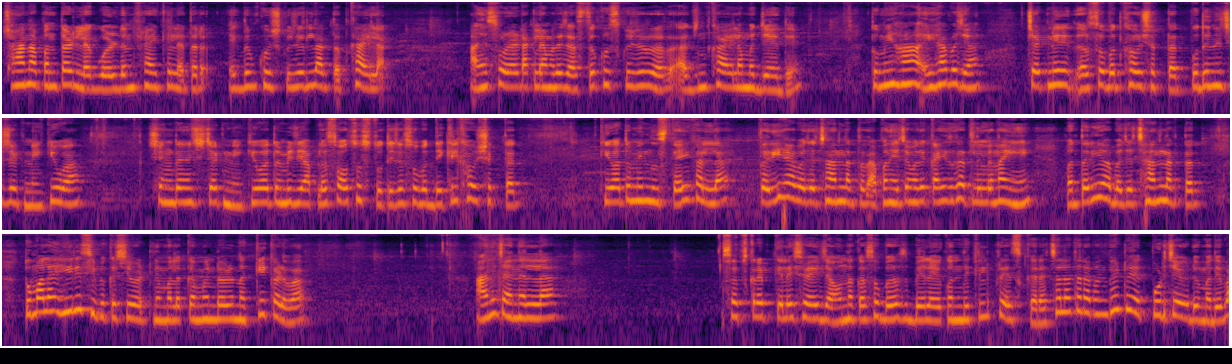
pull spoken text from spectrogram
छान आपण तळल्या गोल्डन फ्राय केल्या तर एकदम खुशखुशीत लागतात खायला. आणि सोड्या टाकल्यामध्ये जास्त खुसखुशीत होतात अजून खायला मजा येते. तुम्ही हा ह्या भज्या चटणी सोबत खाऊ शकतात पुदिन्याची चटणी किंवा शेंगदाण्याची चटणी किंवा तुम्ही जे आपला सॉस असतो त्याच्यासोबत देखील खाऊ शकतात. किंवा तुम्ही नुसत्याही खाल्ला तरी ह्या भज्या छान लागतात. आपण याच्यामध्ये काहीच घातलेलं नाही आहे पण तरी ह्या भज्या छान लागतात. तुम्हाला ही रेसिपी कशी वाटली मला कमेंटवर नक्की कळवा. आणि चॅनलला सबस्क्राईब केल्याशिवाय जाऊ नका सोबतच बेल आयकॉन देखील प्रेस करा. चला तर आपण भेटूयात पुढच्या व्हिडिओमध्ये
